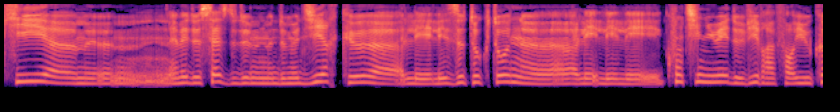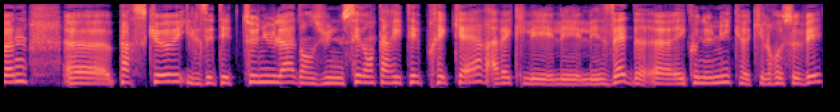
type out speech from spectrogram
qui euh, avait de cesse de, de, me dire que euh, les, les, autochtones euh, les, les, les, continuaient de vivre à Fort Yukon euh, parce que ils étaient tenus là dans une sédentarité précaire avec les, les aides euh, économiques qu'ils recevaient,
